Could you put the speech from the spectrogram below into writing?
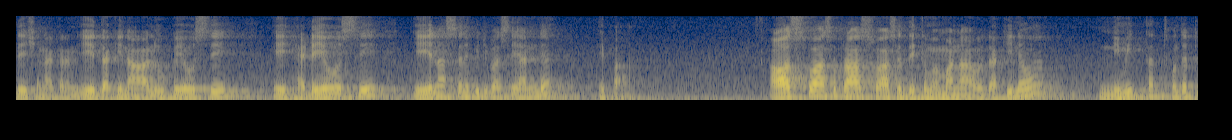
දේශනා කරන්නේ. ඒ දකින ආලෝකය ඔස්සේ, ඒ හැඩය ඔස්සේ, ඒ ලස්සන පිටිපස්සේ යන්න එපා. ආස්වාස ප්‍රාස්වාස දෙකම මනාව දකිනවා නිමිත්තත් හොඳට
